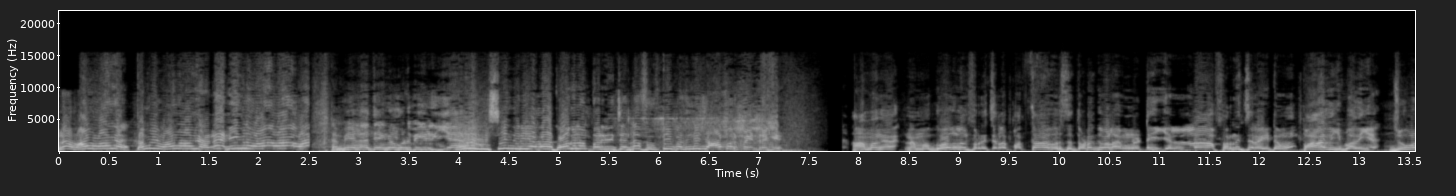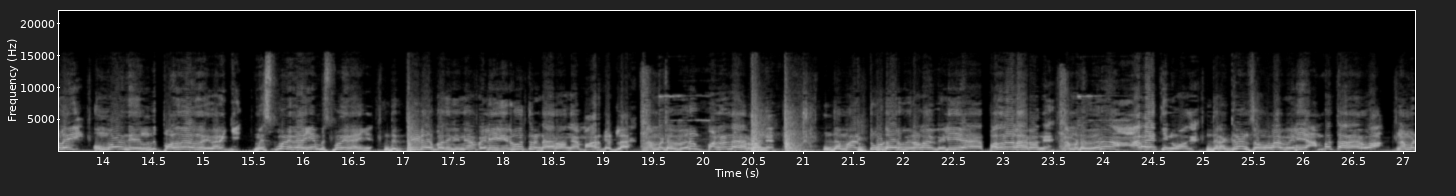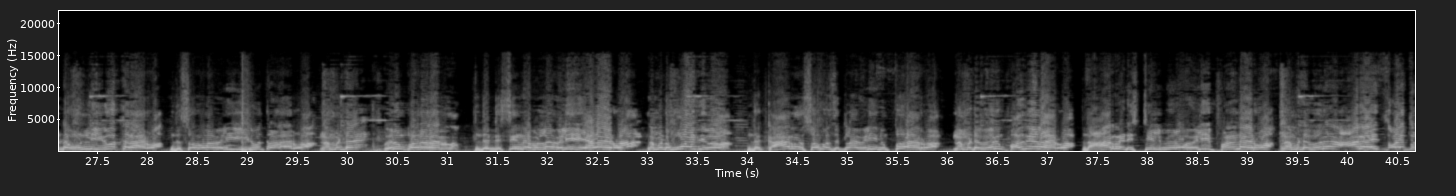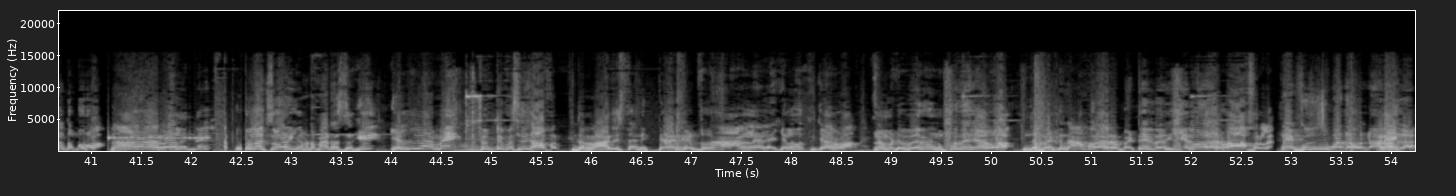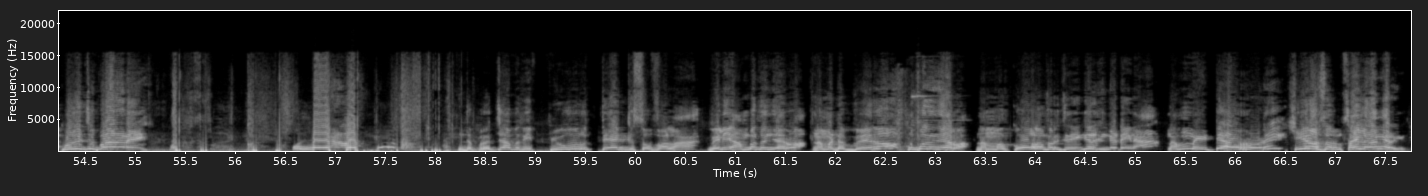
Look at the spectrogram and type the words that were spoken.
அண்ணா வாங்க வாங்க. தம்பி வாங்க வாங்க. அண்ணா நீங்களும் வாங்க வாங்க தம்பி எல்லாத்தையும் எங்க கூட்டு போய்கிட்டு இருக்கீங்க? விஷயம் தெரியாதா? கோகுலம் பர்னிச்சர்ல 50% பர்சன்டேஜ் ஆஃபர் போயிட்டு இருக்கு ஆமாங்க நம்ம கோகுலம் பர்னிச்சர்ல பத்தாவது வருஷம் தொடக்க விழா முன்னிட்டு எல்லா பர்னிச்சர் ஐட்டமும் பாதிக்கு பாதிங்க. ஜூலை ஒன்பதாம் தேதியில இருந்து பதினாறாம் தேதி வரைக்கும். மிஸ் பண்ணிடாதீங்க மிஸ் பண்ணிடாதீங்க. இந்த த்ரீ டோர் பாத்தீங்கன்னா வெளியே இருபத்தி ரெண்டாயிரம் ரூபாங்க மார்க்கெட்ல நம்மகிட்ட வெறும் பன்னெண்டாயிரம் ரூபாங்க. இந்த மாதிரி டூ டோர் பீரோலாம் வெளியே பதினாலாயிரம் ரூபாங்க நம்மகிட்ட வெறும் ஆறாயிரத்தி நூவாங்க இந்த ரெக்கரன் சோஃபாலாம் வெளியே ஐம்பத்தாறாயிரம் ரூபா நம்மகிட்ட ஒன்லி இருபத்தாறாயிரம் ரூபா இந்த சோஃபாலாம் வெளியே இருபத்தி நாலாயிரம் ரூபா நம்மகிட்ட வெறும் பதினாலாயிரம் தான் இந்த டிஸ்டிங் டேபிள்லாம் வெளியே ஏழாயிரம் ரூபா நம்மகிட்ட மூவாயிரத்தி ரூபா இந்த கார்னர் சோஃபா செட்லாம் வெளியே முப்பதாயிரம் ரூபா நம்மகிட்ட வெறும் பதினேழாயிரம் ரூபா இந்த ஆறடி ஸ்டீல் பீரோ வெளியே பன்னெண்டாயிரம் ரூபா நம்மகிட்ட வெறும் ஆறாயிரத்தி தொள்ளாயிரத்தி தொண்ணூத்தி ரூபா. நாலாயிரம் ரூபாயில இருந்து ஒரு லட்சம் ரூபா வரைக்கும் நம்மகிட்ட மேட்ரஸ் இருக்கு. எல்லாமே 50% பர்சன்டேஜ் ஆஃபர் இந்த ராஜஸ்தானி தேக்கெட்லாம் ஆன்லைன்ல எழுபத்தஞ்சாயிரம் ரூபா நம்மகிட்ட வெறும் முப்பத்தஞ்சாயிரம் ரூபா இந்த பெட்டு நாற்பதாயிரம் பெட்டு வெறும் இருபதாயிரம் ரூபா ஆஃபர்ல குதிச்சு பார்த்தா ஒன்னா குதிச்சு பாருனே இந்த பிரஜாபதி பியூர் தேக்கு சோஃபாலாம் வெளியே 55000 ரூபா நம்மகிட்ட வெறும் 35000 ரூபா நம்ம கோலம் பர்னிச்சர் எங்க இருக்குன்னு கேட்டீங்கன்னா நம்ம இட்டு அவர் ரோடு ஹீரோ ஷோரூம் சைடுல தாங்க இருக்கு.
